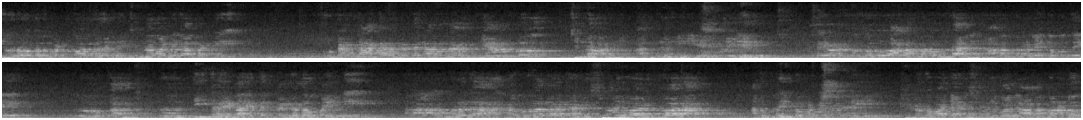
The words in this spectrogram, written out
ఎవరో ఒకరు పట్టుకోవాలి కదండి చిన్నవాడిని కాబట్టి చూడటానికి ఆకారం పెద్దగా ఉన్న జ్ఞానంలో చిన్నవాడిని అగ్ని ఏం తెలియదు. అంటే ఎవరన్నా ఒకరు ఆలంబన ఉండాలి. ఆలంబన లేకపోతే ఒక తీగ ఎలా అయితే పెరగదో పైకి అలా ఆలంబనగా రఘునాథాచార్య స్వామి వారి ద్వారా అనుగ్రహింపబడినటువంటి షడకోపాచార్య స్వామి వారి ఆలంబనలో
